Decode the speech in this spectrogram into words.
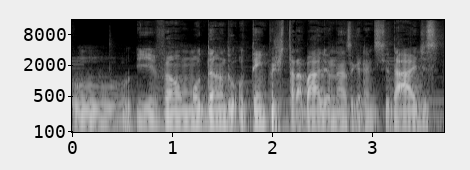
o, e vão mudando o tempo de trabalho nas grandes cidades.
